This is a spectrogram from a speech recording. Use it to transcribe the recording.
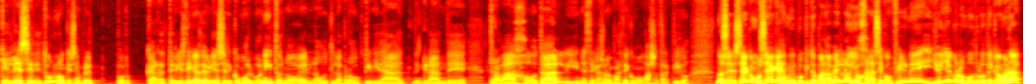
que el S de turno, que siempre por características debería ser como el bonito, ¿no? El Note, la productividad grande, trabajo, tal, y en este caso me parece como más atractivo. No sé, sea como sea, queda muy poquito para verlo y ojalá se confirme. Y yo ya con los módulos de cámara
